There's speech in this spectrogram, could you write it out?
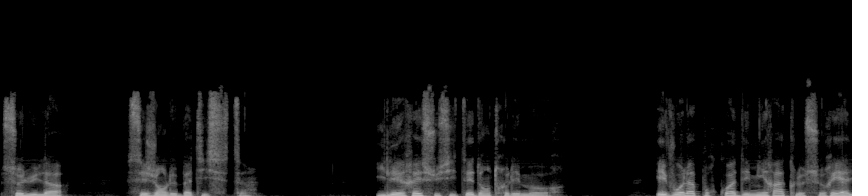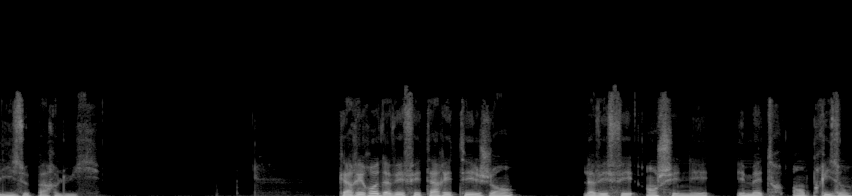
Celui-là, c'est Jean le Baptiste. Il est ressuscité d'entre les morts, et voilà pourquoi des miracles se réalisent par lui. Car Hérode avait fait arrêter Jean, l'avait fait enchaîner et mettre en prison.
